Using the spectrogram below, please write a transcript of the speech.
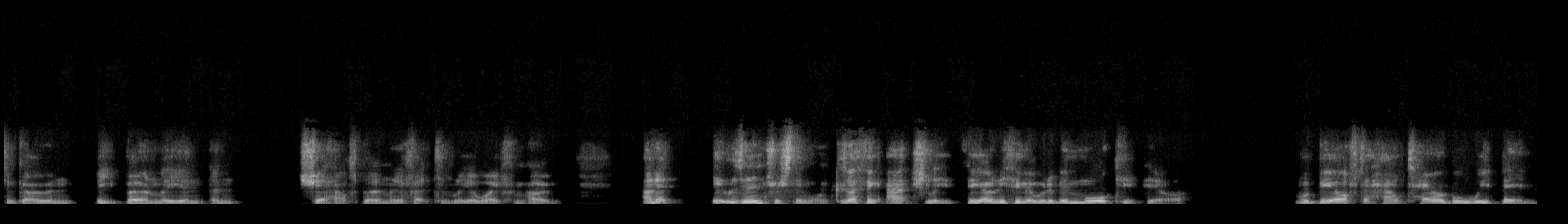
to go and beat Burnley and, and shithouse Burnley effectively away from home. And it, it was an interesting one because I think actually the only thing that would have been more QPR would be after how terrible we've been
